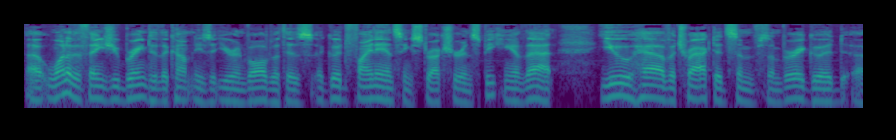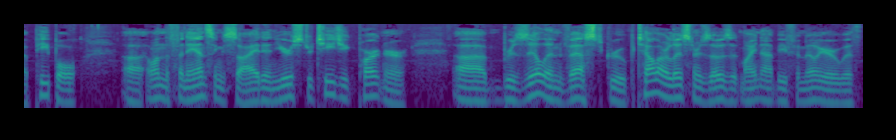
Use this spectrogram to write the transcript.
uh, one of the things you bring to the companies that you're involved with is a good financing structure. And speaking of that, you have attracted some some very good uh, people uh, on the financing side, and your strategic partner. Uh, Brazil Invest Group. Tell our listeners, those that might not be familiar with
